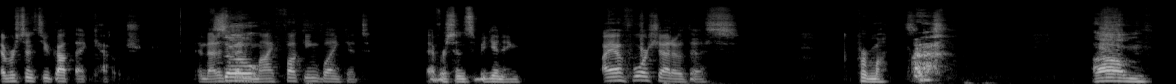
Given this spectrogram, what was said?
ever since you got that couch. And that has So- been my fucking blanket ever since the beginning. I have foreshadowed this for months. Um,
